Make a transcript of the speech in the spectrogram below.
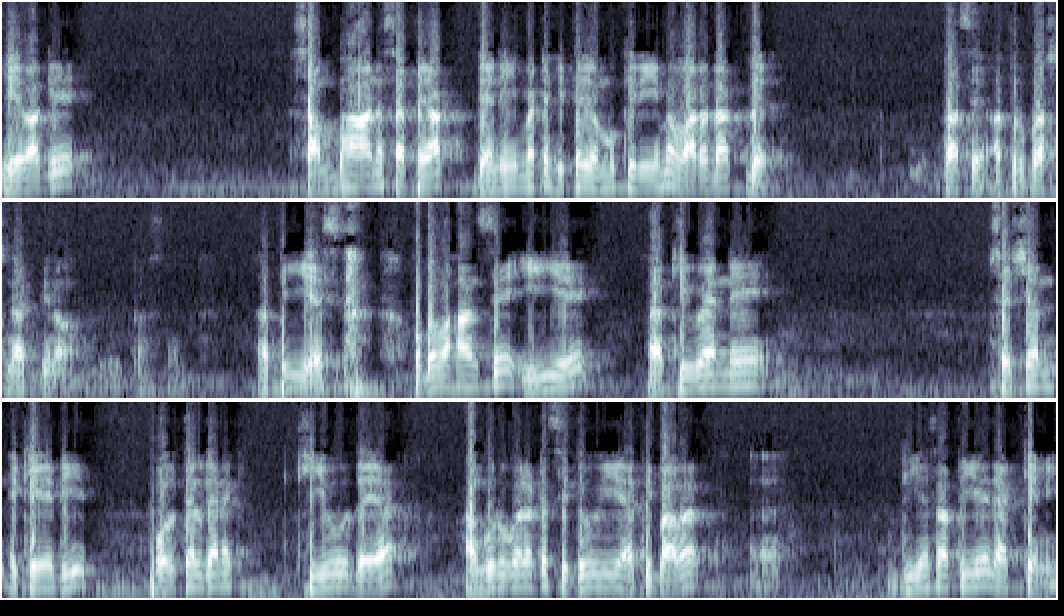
ඒ වගේ සම්භාන සැපයක් ගැනීමට හිත යොමු කිරීම වරදක්ද? ඊපස්සේ අතුරු ප්‍රශ්නයක් තියෙනවා. ප්‍රශ්න. PS ඔබ වහන්සේ ඊයේ Q&A සෙෂන් එකේදී පොල්තෙල් ගැන කියූ දෙය අඟුරු වලට සිදු වී ඇති බව ගිය සතියේ දැක්කෙමි.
